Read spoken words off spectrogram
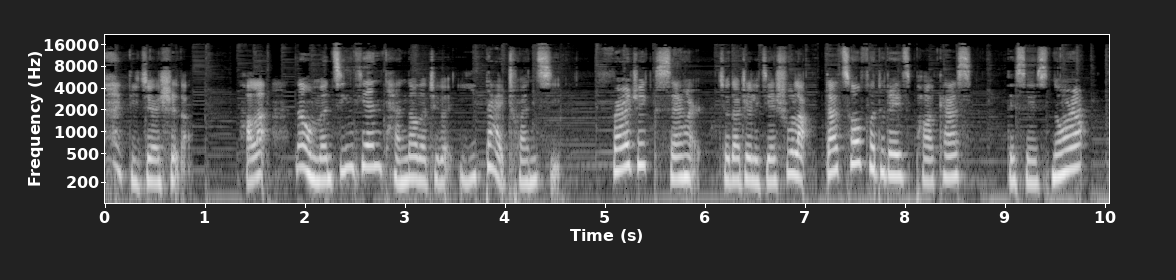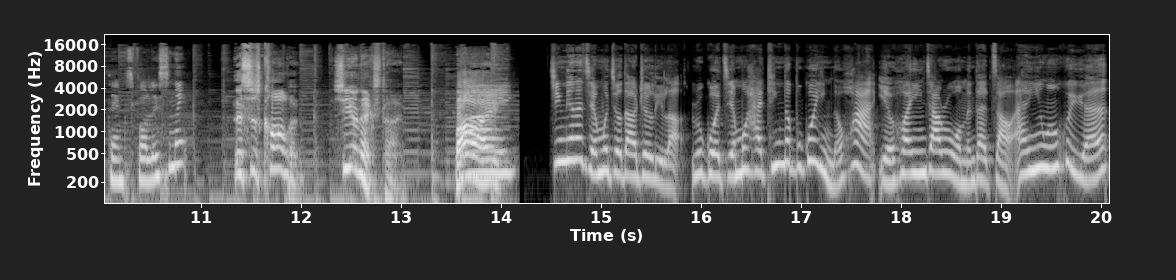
that。的确是的。好了，那我们今天谈到的这个一代传奇 Frederick Sanger 就到这里结束了。That's all for today's podcast. This is Norah. Thanks for listening. This is Colin. See you next time. Bye. Bye. 今天的节目就到这里了。如果节目还听得不过瘾的话，也欢迎加入我们的早安英文会员。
